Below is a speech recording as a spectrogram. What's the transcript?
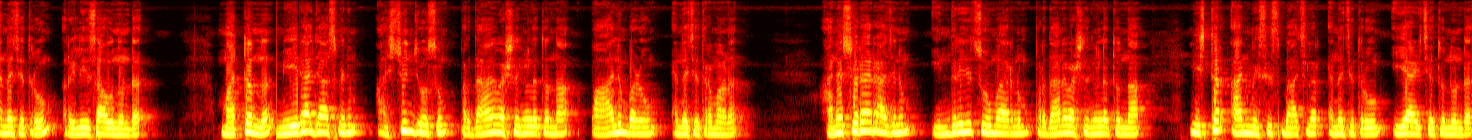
എന്ന ചിത്രവും റിലീസാവുന്നുണ്ട്. മറ്റൊന്ന് മീര ജാസ്മിനും അശ്വിൻ ജോസും പ്രധാന വേഷങ്ങളിലെത്തുന്ന പാലും പഴവും എന്ന ചിത്രമാണ്. അനശ്വര രാജനും ഇന്ദ്രജിത് സുകുമാരനും പ്രധാന വേഷങ്ങളിലെത്തുന്ന മിസ്റ്റർ ആൻഡ് മിസ്സിസ് ബാച്ചിലർ എന്ന ചിത്രവും ഈ ആഴ്ച എത്തുന്നുണ്ട്.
